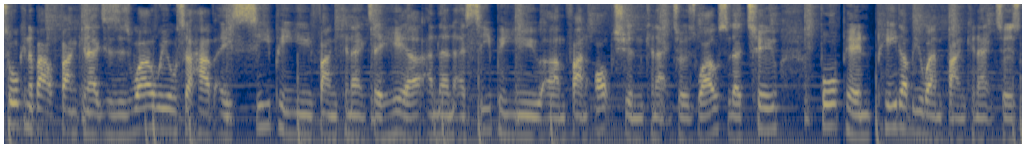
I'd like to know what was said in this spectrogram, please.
Talking about fan connectors as well, we also have a CPU fan connector here and then a CPU um, fan option connector as well. So they're two 4-pin PWM fan connectors,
